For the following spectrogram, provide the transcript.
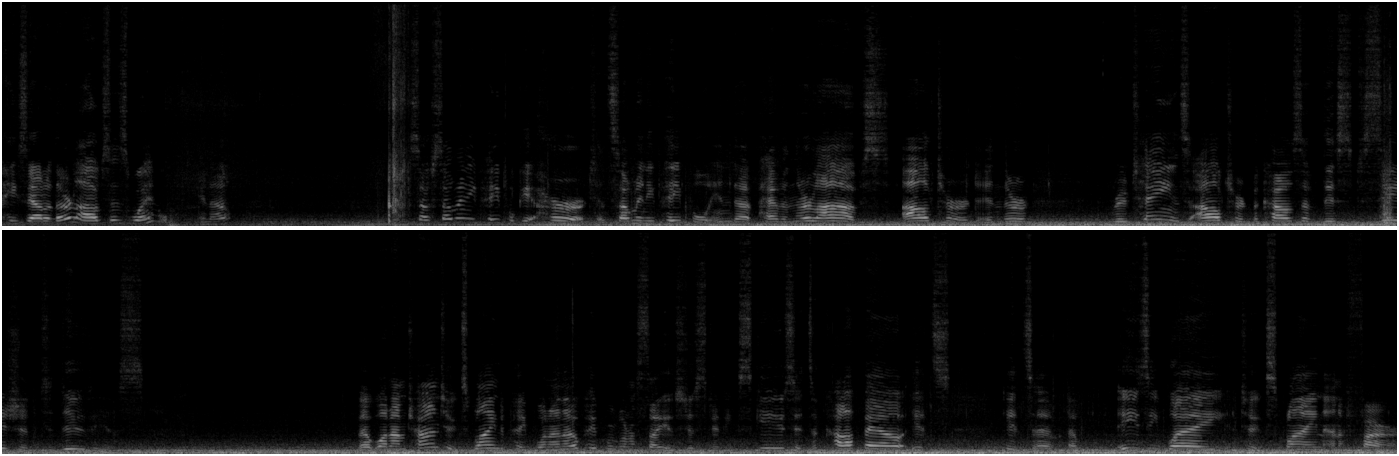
he's out of their lives as well, you know so so many people get hurt and so many people end up having their lives altered and their routines altered because of this decision to do this but what I'm trying to explain to people and I know people are going to say it's just an excuse it's a cop out it's it's a, a easy way to explain an affair,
